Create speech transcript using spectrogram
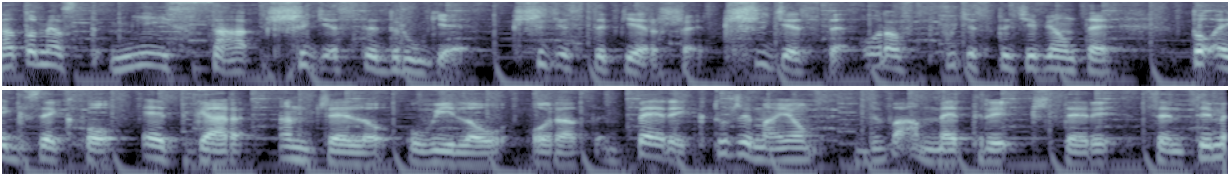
Natomiast miejsca 32, 31, 30 oraz 29 to egzekwo Edgar, Angelo, Willow oraz Berry, którzy mają 2 metry 4 cm.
